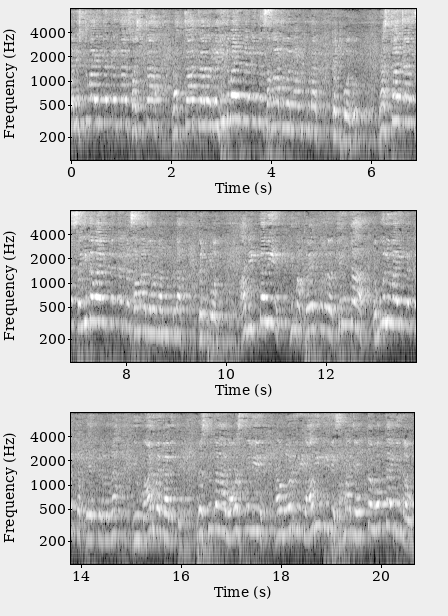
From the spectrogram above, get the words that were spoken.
ಬಲಿಷ್ಠವಾಗಿರ್ತಕ್ಕಂಥ ಸ್ಪಷ್ಟ ಭ್ರಷ್ಟಾಚಾರ ರಹಿತವಾಗಿರ್ತಕ್ಕಂಥ ಸಮಾಜವನ್ನು ಕೂಡ ಕಟ್ಬೋದು. ಭ್ರಷ್ಟಾಚಾರ ಸಹಿತವಾಗಿರ್ತಕ್ಕಂಥ ಸಮಾಜವನ್ನು ಕೂಡ ಕಟ್ಬೋದು. ಆ ನಿಟ್ಟಿನಲ್ಲಿ ನಿಮ್ಮ ಪ್ರಯತ್ನಗಳು ಅತ್ಯಂತ ಅಮೂಲ್ಯವಾಗಿರ್ತಕ್ಕಂಥ ಪ್ರಯತ್ನಗಳನ್ನು ನೀವು ಮಾಡಬೇಕಾಗುತ್ತೆ. ಪ್ರಸ್ತುತ ವ್ಯವಸ್ಥೆಯಲ್ಲಿ ನಾವು ನೋಡಿದ್ರೆ ಯಾವ ರೀತಿ ಇದೆ? ಸಮಾಜ ಎತ್ತ ಹೋಗ್ತಾ ಇದ್ದೀವಿ ನಾವು.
